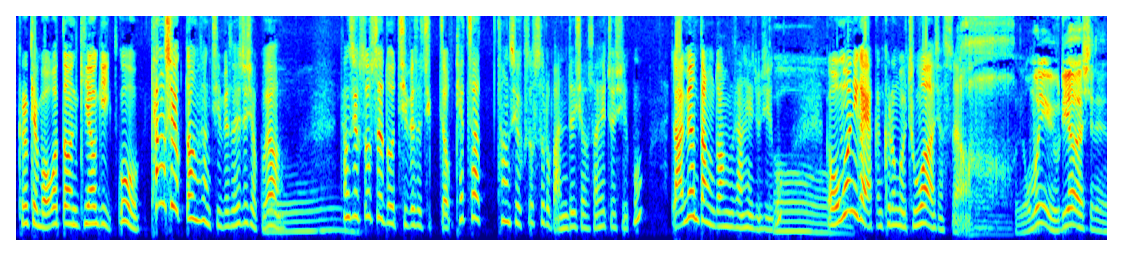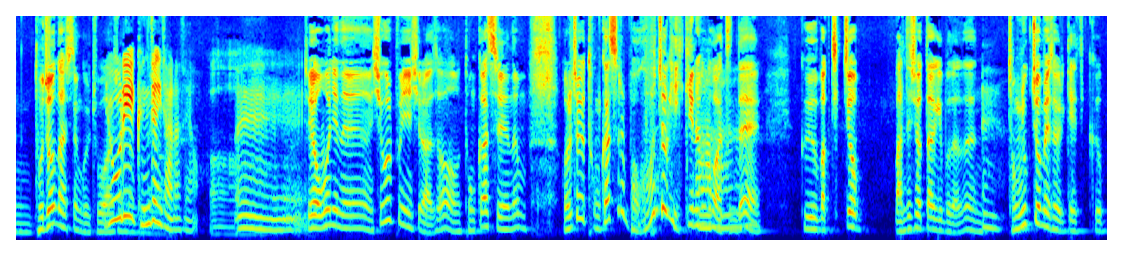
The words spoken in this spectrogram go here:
그렇게 먹었던 기억이 있고 탕수육도 항상 집에서 해주셨고요. 오. 탕수육 소스도 집에서 직접 케찹 탕수육 소스로 만드셔서 해주시고 라면 땅도 항상 해주시고 어. 그러니까 어머니가 약간 그런 걸 좋아하셨어요. 어 머니 요리하시는 도전하시는 걸 좋아하시는 요리 굉장히 잘하세요. 아. 예. 저희 어머니는 시골 분이시라서 돈가스는 어릴 적에 돈가스를 먹어본 적이 있긴 한것 아. 같은데 그 막 직접 만드셨다기보다는 네. 정육점에서 이렇게 그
